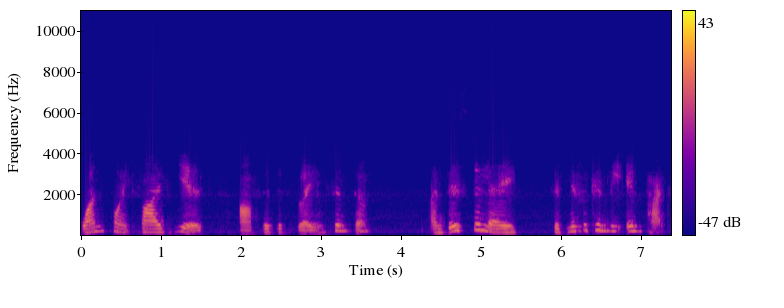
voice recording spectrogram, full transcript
1.5 years after displaying symptoms, and this delay significantly impacts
